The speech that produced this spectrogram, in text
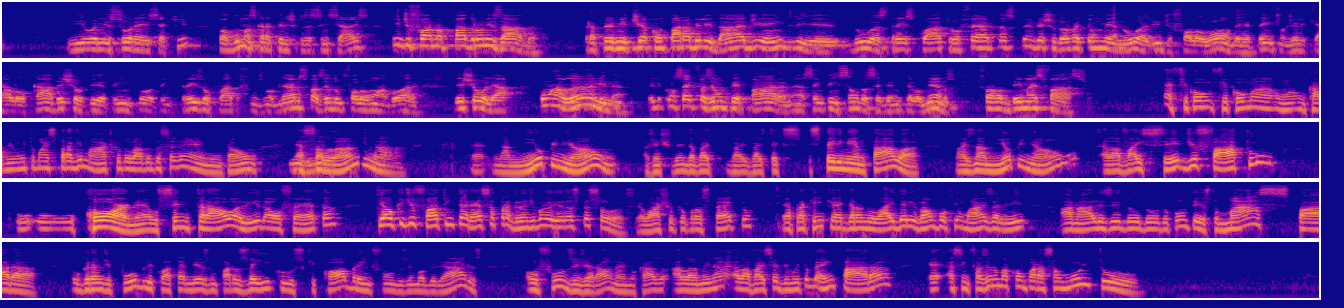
e o emissor é esse aqui com algumas características essenciais e de forma padronizada, para permitir a comparabilidade entre duas, três, quatro ofertas, que o investidor vai ter um menu ali de follow-on, de repente, onde ele quer alocar. Deixa eu ver, tem, pô, tem três ou quatro fundos imobiliários fazendo um follow-on agora. Deixa eu olhar. Com a lâmina, ele consegue fazer um depara, né, essa intenção da CVM, pelo menos, de forma bem mais fácil. É, ficou, ficou uma, um, um caminho muito mais pragmático do lado da CVM. Então, uhum. essa lâmina é, na minha opinião, a gente ainda vai, vai, vai ter que experimentá-la, mas na minha opinião, ela vai ser de fato o, o, core, né, o central ali da oferta, que é o que de fato interessa para a grande maioria das pessoas. Eu acho que o prospecto é para quem quer granular e derivar um pouquinho mais ali a análise do, do, do contexto, mas para o grande público, até mesmo para os veículos que cobrem fundos imobiliários, ou fundos em geral, né, no caso, a lâmina ela vai servir muito bem para, é, assim, fazendo uma comparação muito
